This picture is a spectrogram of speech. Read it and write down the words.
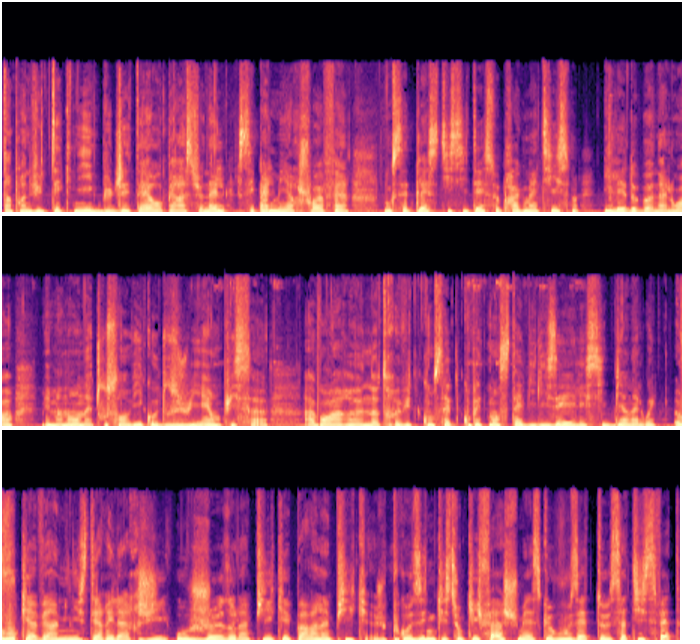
d'un point de vue technique, budgétaire, opérationnel, c'est pas le meilleur choix à faire. Donc cette plasticité, ce pragmatisme, il est de bonne aloi. Mais maintenant, on a tous envie qu'au 12 juillet, on puisse euh, avoir euh, notre revue de concept complètement stabilisée et les sites bien alloués. Vous qui avez un ministère élargi aux Jeux olympiques et paralympiques, je peux poser une question qui fâche, mais est-ce que vous êtes satisfaite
